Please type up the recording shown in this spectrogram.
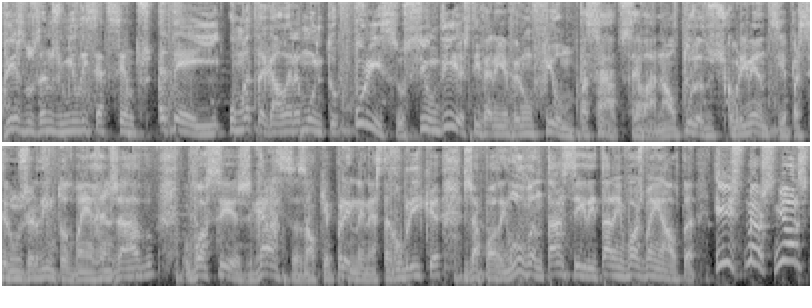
desde os anos 1700. Até aí, o matagal era muito. Por isso, se um dia estiverem a ver um filme passado, sei lá, na altura dos descobrimentos e aparecer um jardim todo bem arranjado, vocês, graças ao que aprendem nesta rubrica, já podem levantar-se e gritar em voz bem alta: Isto, meus senhores,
